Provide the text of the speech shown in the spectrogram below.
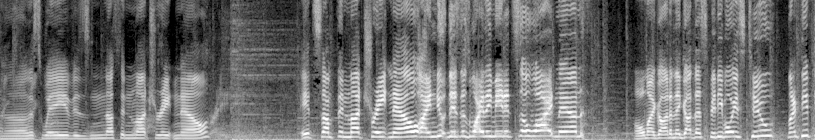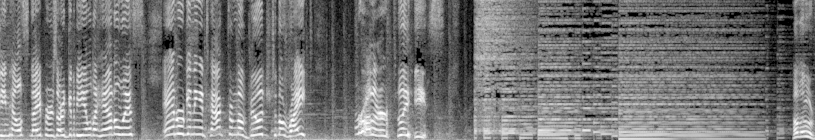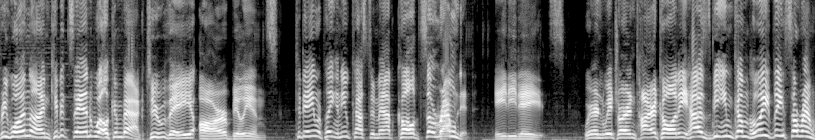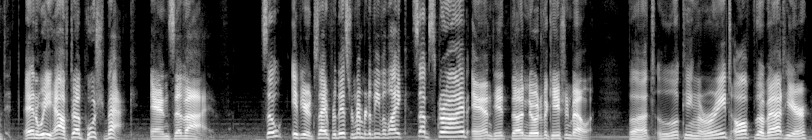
Uh, this wave is nothing much right now. It's something much right now. I knew this is why they made it so wide, man. Oh my god, and they got the spinny boys too. My 15 health snipers are gonna be able to handle this. And we're getting attacked from the village to the right. Brother, please. Hello everyone, I'm Kibitz and welcome back to They Are Billions. Today we're playing a new custom map called Surrounded 80 Days, where in which our entire colony has been completely surrounded and we have to push back and survive. So, if you're excited for this, remember to leave a like, subscribe, and hit the notification bell. But looking right off the bat here,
